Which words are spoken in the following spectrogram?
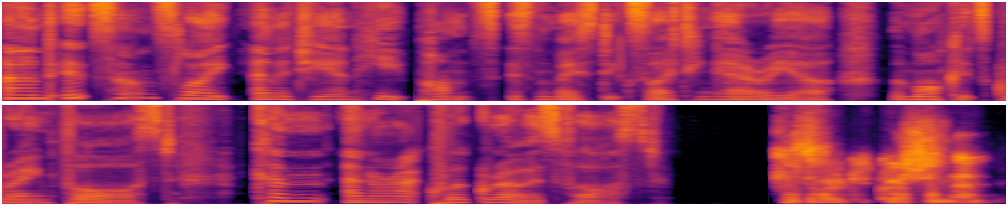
And it sounds like energy and heat pumps is the most exciting area. The market's growing fast. Can Eneraqua grow as fast? That's a very good question then.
